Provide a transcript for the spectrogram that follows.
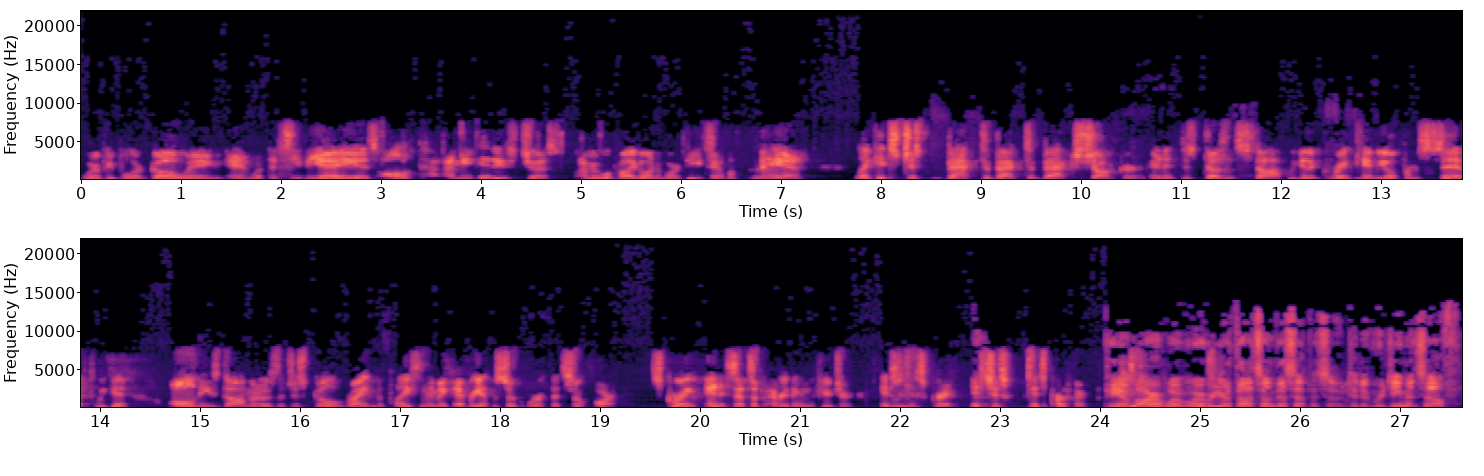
where people are going and what the TVA is, all of that. I mean, it is just. I mean, we'll probably go into more detail, but man, like it's just back to back to back shocker, and it just doesn't stop. We get a great cameo from Sif. We get all these dominoes that just go right into place, and they make every episode worth it so far. It's great, and it sets up everything in the future. It's it's great. It's just it's perfect. PMR, what, what were your thoughts on this episode? Did it redeem itself?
